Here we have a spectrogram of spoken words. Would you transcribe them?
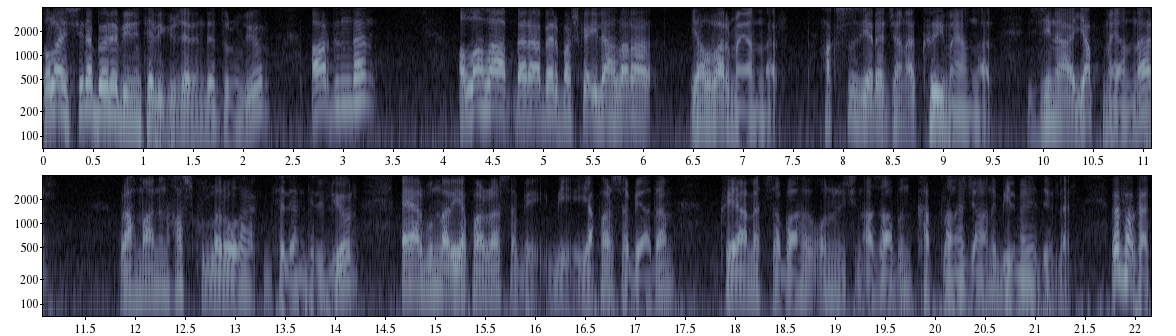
Dolayısıyla böyle bir nitelik üzerinde duruluyor. Ardından Allah'la beraber başka ilahlara yalvarmayanlar, haksız yere cana kıymayanlar, zina yapmayanlar Rahman'ın has kulları olarak nitelendiriliyor. Eğer bunları yaparlarsa bir, bir yaparsa bir adam kıyamet sabahı onun için azabın katlanacağını bilmelidirler. Ve fakat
